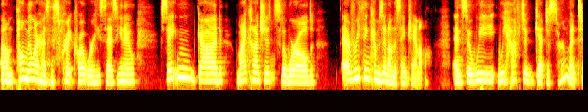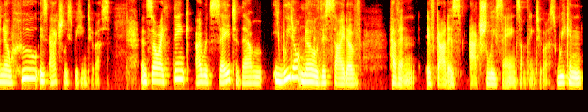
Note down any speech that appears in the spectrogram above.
um, Paul Miller has this great quote where he says, you know, Satan, God, my conscience, the world, everything comes in on the same channel. And so we we have to get discernment to know who is actually speaking to us. And so I think I would say to them, we don't know this side of heaven if God is actually saying something to us. We can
